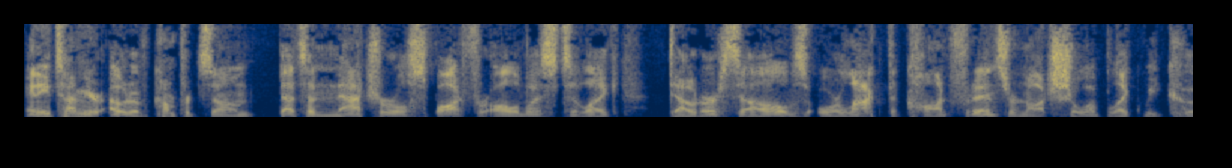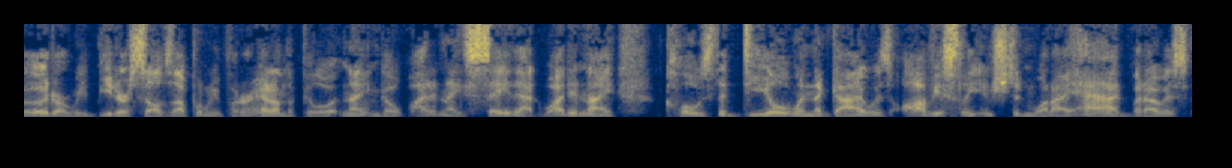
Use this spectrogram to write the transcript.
anytime you're out of comfort zone that's a natural spot for all of us to like doubt ourselves or lack the confidence or not show up like we could or we beat ourselves up when we put our head on the pillow at night and go why didn't i say that? Why didn't i close the deal when the guy was obviously interested in what i had but i was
